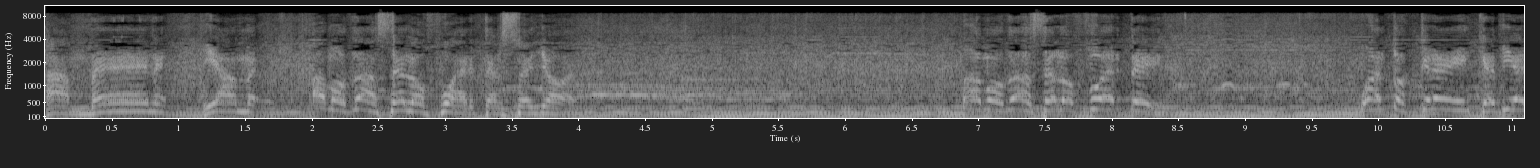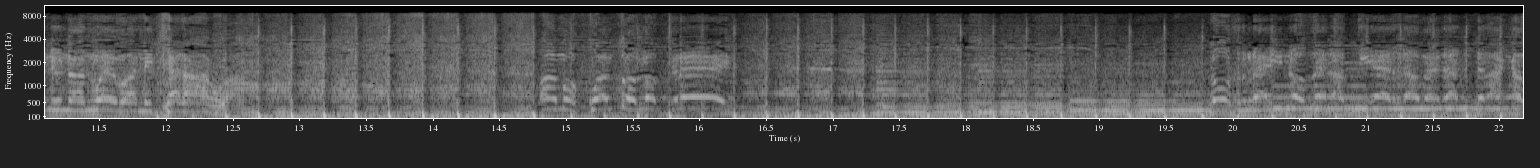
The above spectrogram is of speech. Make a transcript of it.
amén y amén. Vamos, dáselo fuerte al Señor. Vamos, dáselo fuerte. ¿Cuántos creen que viene una nueva Nicaragua? Vamos, ¿cuántos lo creen? Los reinos de la tierra vendrán a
